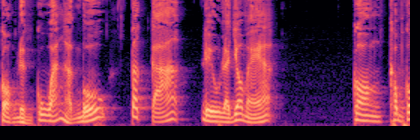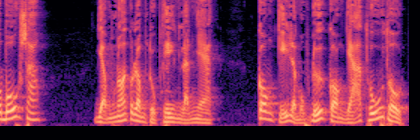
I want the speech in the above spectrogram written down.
Con đừng có oán hận bố, tất cả đều là do mẹ. Con không có bố sao? Giọng nói của Long Trục Thiên lạnh nhạt. Con chỉ là một đứa con giả thú thôi.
